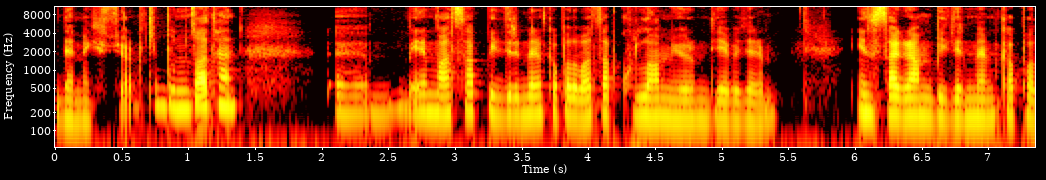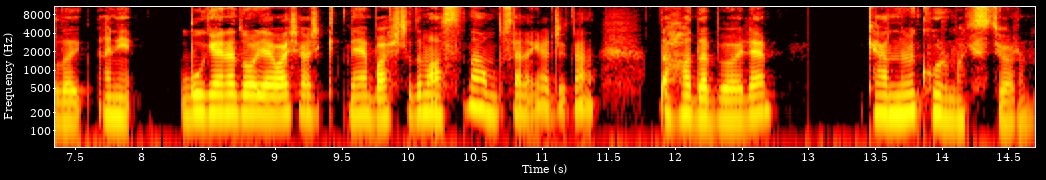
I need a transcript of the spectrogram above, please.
demek istiyorum ki bunu zaten e, benim WhatsApp bildirimlerim kapalı WhatsApp kullanmıyorum diyebilirim. Instagram bildirimlerim kapalı. Hani bu yöne doğru yavaş yavaş gitmeye başladım aslında ama bu sene gerçekten daha da böyle kendimi korumak istiyorum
